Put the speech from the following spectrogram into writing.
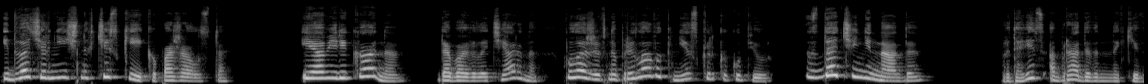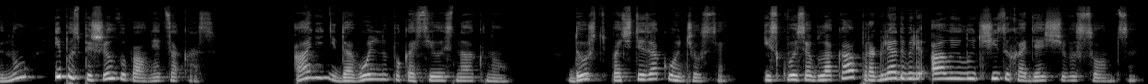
и два черничных чизкейка, пожалуйста». «И американо», – добавила Чарна, положив на прилавок несколько купюр. «Сдачи не надо». Продавец обрадованно кивнул и поспешил выполнять заказ. Аня недовольно покосилась на окно. Дождь почти закончился, и сквозь облака проглядывали алые лучи заходящего солнца.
